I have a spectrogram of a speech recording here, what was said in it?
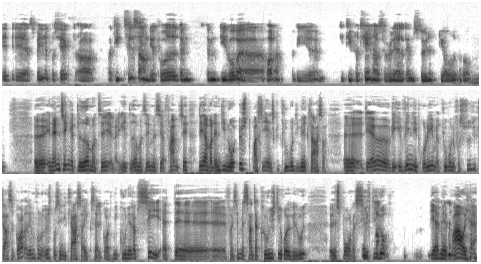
det er et spændende projekt, og, og de tilsavn, de har fået, dem, dem de håber jeg holder, fordi øh, de, de fortjener selvfølgelig al den støtte, de overhovedet kan få. Mm. Øh, en anden ting, jeg glæder mig til, eller ikke glæder mig til, men ser frem til, det er, hvordan de nordøstbrasilianske klubber, de vil klare sig. Øh, det er jo det evindelige problem, at klubberne fra syd, de klarer sig godt, og dem fra nordøstbrasilien, de klarer sig ikke særlig godt. Vi kunne netop se, at øh, for eksempel Santa Cruz, de rykkede ud, øh, Sport Recife, de lå, Ja, med Brav, ja.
